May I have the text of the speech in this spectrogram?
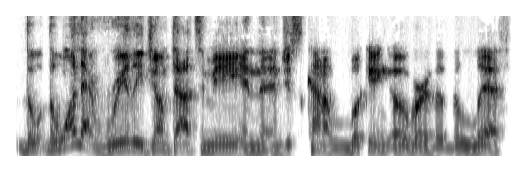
The the one that really jumped out to me and and just kind of looking over the the list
